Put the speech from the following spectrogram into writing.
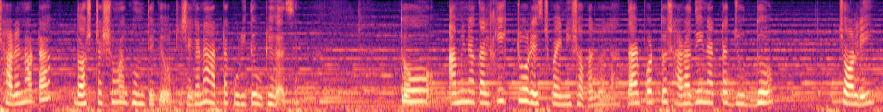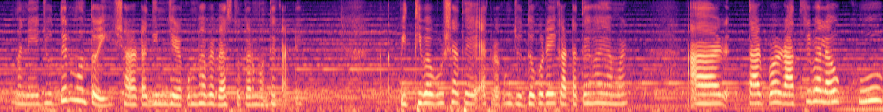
সাড়ে নটা, দশটার সময় ঘুম থেকে ওঠে। সেখানে আটটা কুড়িতে উঠে গেছে। আমি না কালকে একটু রেস্ট পাইনি সকালবেলা। তারপর তো সারাদিন একটা যুদ্ধ চলেই মানে যুদ্ধের মতোই সারাটা দিন যেরকমভাবে ব্যস্ততার মধ্যে কাটে। পৃথ্বীবাবুর সাথে একরকম যুদ্ধ করেই কাটাতে হয় আমার। আর তারপর রাত্রিবেলাও খুব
